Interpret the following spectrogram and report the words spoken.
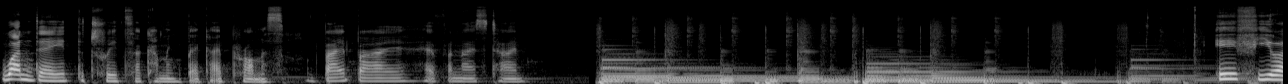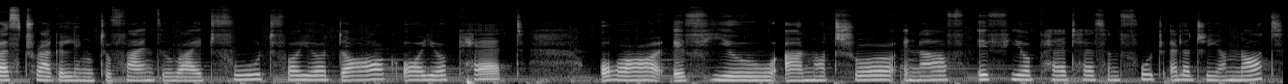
one day the treats are coming back, I promise. Bye bye. Have a nice time. If you are struggling to find the right food for your dog or your cat, or if you are not sure enough if your pet has a food allergy or not,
